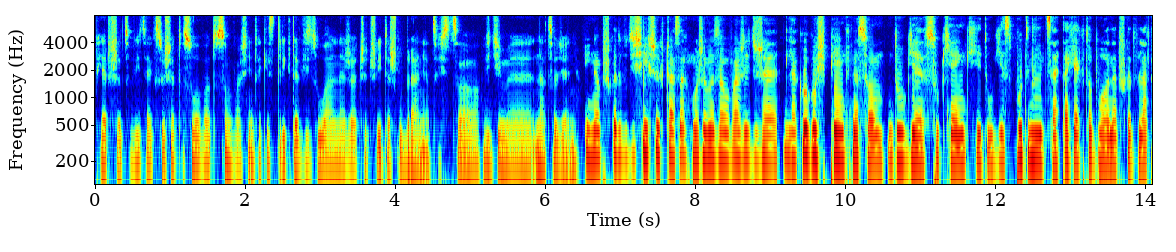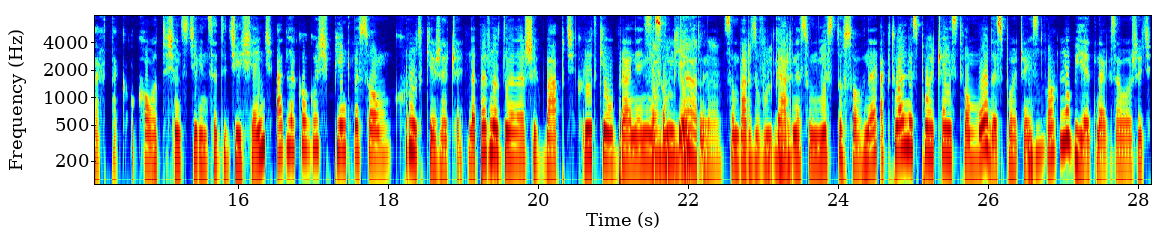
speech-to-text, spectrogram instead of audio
pierwsze co widzę, jak słyszę to słowo, to są właśnie takie stricte wizualne rzeczy, czyli też ubrania, coś, co widzimy na co dzień. I na przykład w dzisiejszych czasach możemy zauważyć, że dla kogoś piękne są długie sukienki, długie spódnice, tak jak to było na przykład w latach tak około 1910, a dla kogoś piękne są krótkie rzeczy. Na pewno dla naszych babć krótkie ubrania nie są, są piękne. Są bardzo wulgarne, są niestosowne. Aktualne społeczeństwo, młode społeczeństwo mhm. lubi jednak założyć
